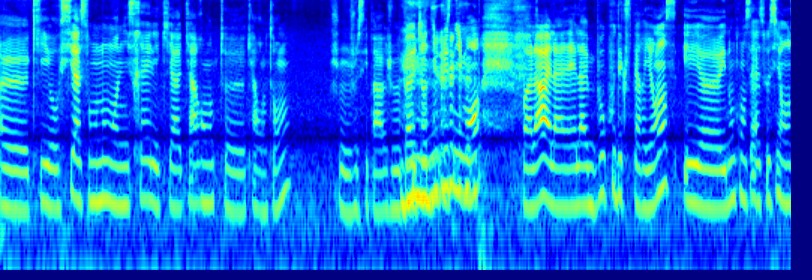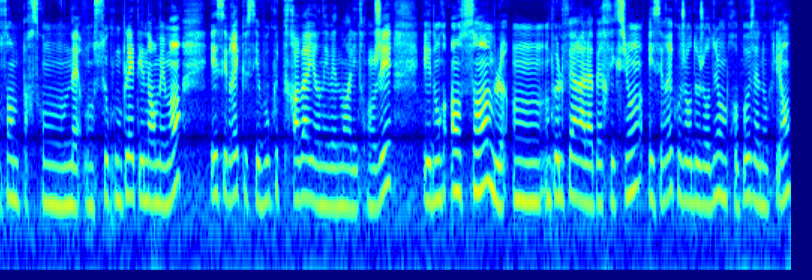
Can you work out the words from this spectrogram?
euh, qui est aussi à son nom en Israël et qui a 40, 40 euh, ans. Je, ne sais pas, je veux pas dire ni plus ni moins. Voilà, elle a, elle a beaucoup d'expérience et, euh, et, donc on s'est associés ensemble parce qu'on on se complète énormément. Et c'est vrai que c'est beaucoup de travail un événement à l'étranger. Et donc ensemble, on, on peut le faire à la perfection. Et c'est vrai qu'au jour d'aujourd'hui, on propose à nos clients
